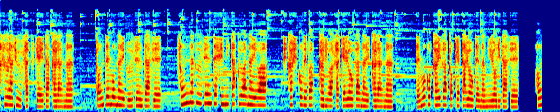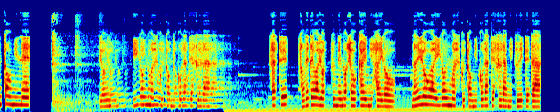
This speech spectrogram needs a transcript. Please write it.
手すら銃殺系だからな。とんでもない偶然だぜ。そんな偶然で死にたくはないわ。しかしこればっかりは避けようがないからな。でも誤解が解けたようで何よりだぜ。本当にね。4、イーロン・マスクとニコラ・テスラ。さて、それでは4つ目の紹介に入ろう。内容はイーロン・マスクとニコラ・テスラについてだ。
